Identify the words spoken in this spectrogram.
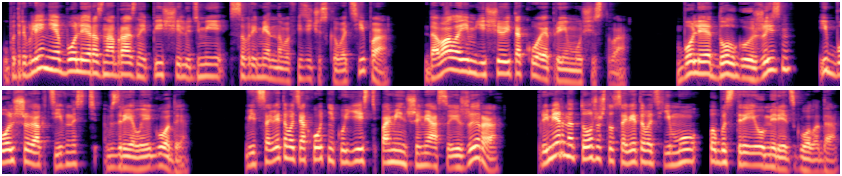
Употребление более разнообразной пищи людьми современного физического типа давало им еще и такое преимущество – более долгую жизнь и большую активность в зрелые годы. Ведь советовать охотнику есть поменьше мяса и жира – примерно то же, что советовать ему побыстрее умереть с голода.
